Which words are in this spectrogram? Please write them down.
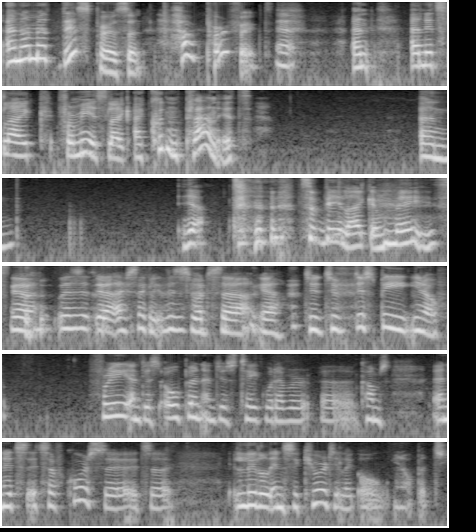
and i met this person. How perfect. Yeah. and and it's like for me it's like i couldn't plan it. And yeah to be like amazed. Yeah this is yeah exactly. This is what's uh yeah to to just be you know free and just open and just take whatever uh, comes. And it's it's of course uh, it's a little insecurity like oh you know but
